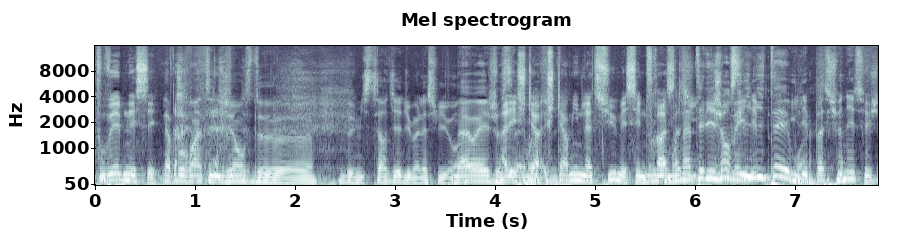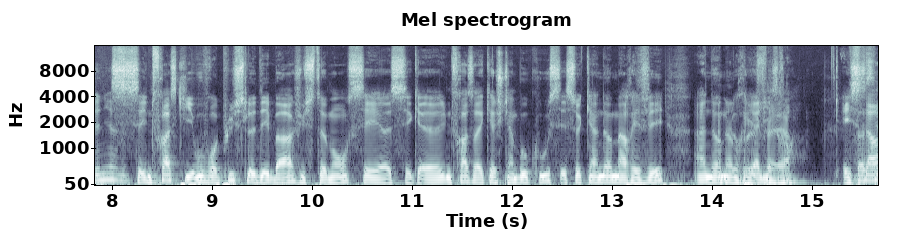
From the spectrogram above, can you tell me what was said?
pouvez me laisser. La pauvre intelligence de, de Mister D a du mal à suivre. Bah ouais, je Allez, sais, je, moi, je termine là-dessus, mais c'est une phrase. Mon qui- intelligence Non, mais il est- limitée, Il est passionné, c'est génial. C'est une phrase qui ouvre plus le débat, justement. C'est euh, c'est que- une phrase à laquelle je tiens beaucoup. C'est ce qu'un homme a rêvé, un homme Un le réalisera. Et Ça, ça,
